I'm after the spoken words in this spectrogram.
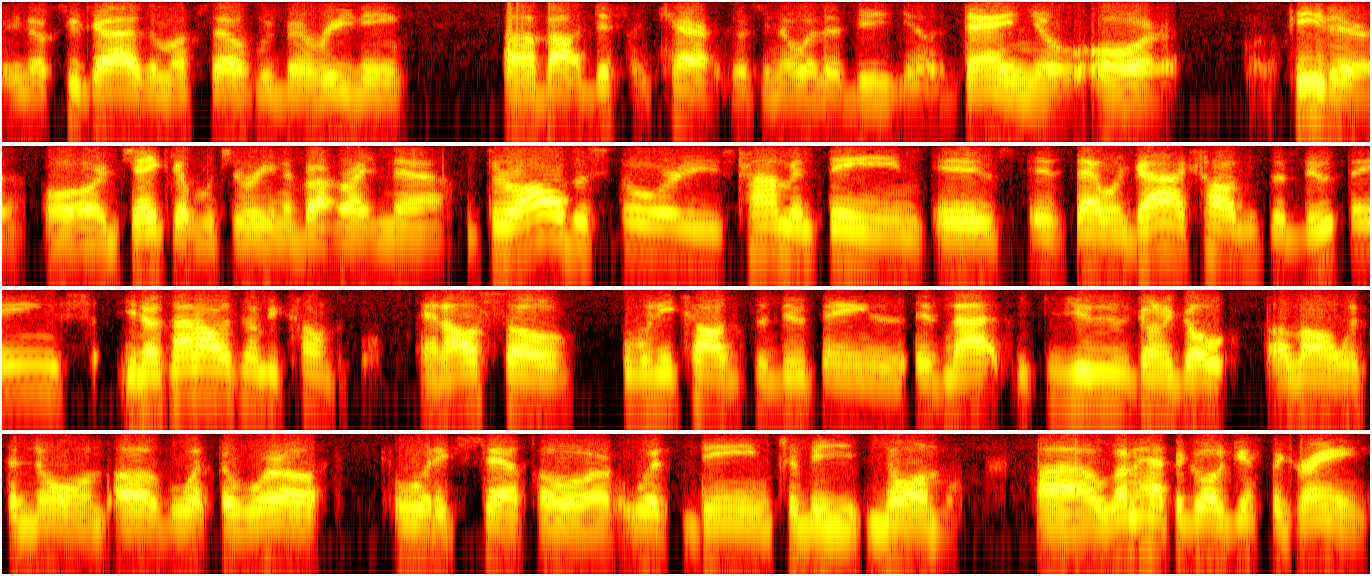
you know, two guys and myself, we've been reading uh, about different characters. You know, whether it be you know Daniel or Peter or Jacob, which you're reading about right now. Through all the stories, common theme is is that when God calls us to do things, you know, it's not always going to be comfortable. And also, when He calls us to do things, it's not usually going to go along with the norm of what the world would accept or would deem to be normal. Uh, we're going to have to go against the grain.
